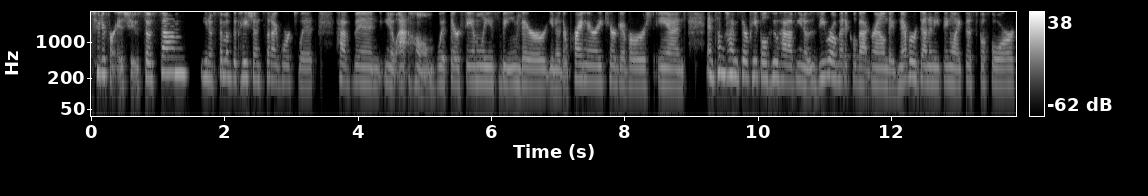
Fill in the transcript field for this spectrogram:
two different issues. So some, you know, some of the patients that I've worked with have been, you know, at home with their families being their, you know, their primary caregivers and and sometimes they're people who have, you know, zero medical background, they've never done anything like this before.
